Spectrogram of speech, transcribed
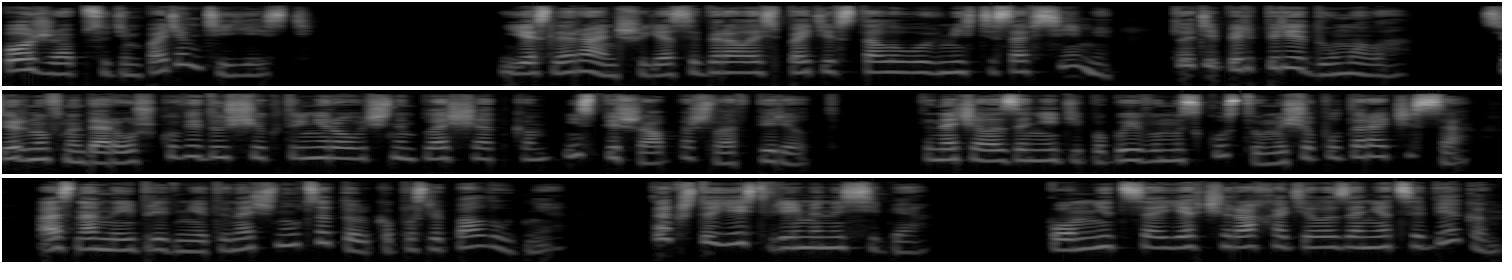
позже обсудим, пойдемте есть. Если раньше я собиралась пойти в столовую вместе со всеми, то теперь передумала. Свернув на дорожку, ведущую к тренировочным площадкам, не спеша пошла вперед. До начала занятий по боевым искусствам еще полтора часа, а основные предметы начнутся только после полудня. Так что есть время на себя. Помнится, я вчера хотела заняться бегом?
